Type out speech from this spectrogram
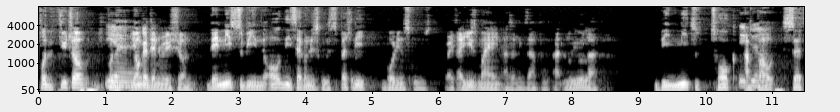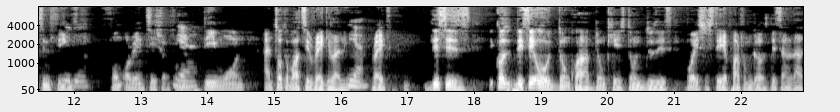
for the future, for Yeah. the younger generation, there needs to be in all these secondary schools, especially boarding schools. Right, I use mine as an example at Loyola. They need to talk They do. about certain things from orientation from Yeah. day one and talk about it regularly. Yeah. Right. this is because they say, oh, don't quab, don't kiss, don't do this. Boys should stay apart from girls, this and that.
